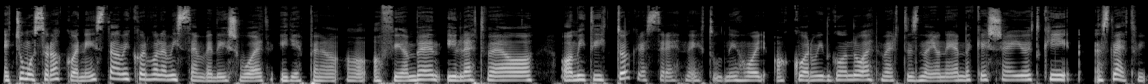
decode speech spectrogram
egy csomószor akkor nézte, amikor valami szenvedés volt így éppen a, a, a filmben, illetve a, amit így tökre szeretnék tudni, hogy akkor mit gondolt, mert ez nagyon érdekesen jött ki. Ezt lehet, hogy,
